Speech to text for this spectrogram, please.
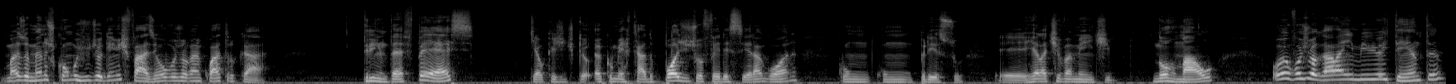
mais ou menos como os videogames fazem. Ou vou jogar em 4K 30 FPS, que é o que, a gente, é que o mercado pode te oferecer agora, com, com um preço é, relativamente normal. Ou eu vou jogar lá em 1080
